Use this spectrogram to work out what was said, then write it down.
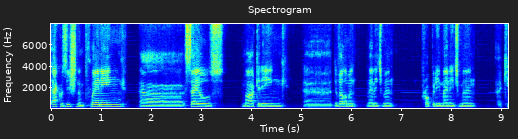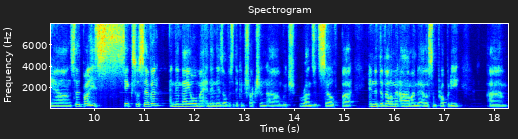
acquisition and planning, uh, sales, marketing, uh, development management, property management, accounts. So probably six or seven, and then they all. And then there's obviously the construction arm, which runs itself. But in the development arm under Ellerson Property, um,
